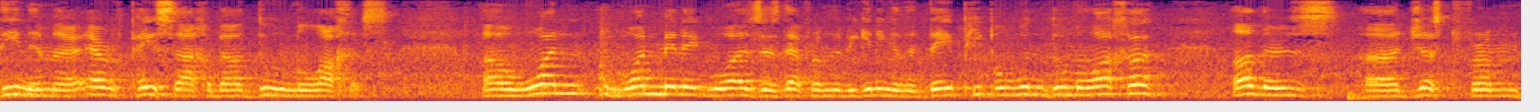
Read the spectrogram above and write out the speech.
dinim, Erev Pesach about doing malachas. Uh, one one minig was is that from the beginning of the day people wouldn't do malacha. Others uh, just from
